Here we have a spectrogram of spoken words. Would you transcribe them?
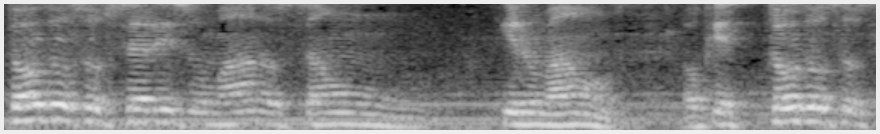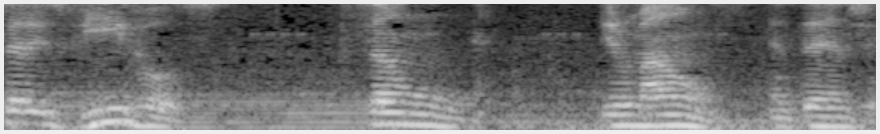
todos os seres humanos são irmãos, ou que todos os seres vivos são irmãos, entende?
